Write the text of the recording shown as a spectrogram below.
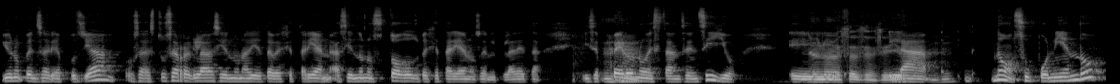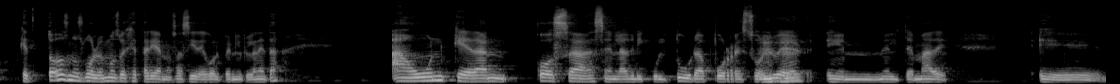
y uno pensaría, pues ya, o sea, esto se arregla haciendo una dieta vegetariana, haciéndonos todos vegetarianos en el planeta. Y dice, pero no es tan sencillo. no, no es tan sencillo. La, No, suponiendo que todos nos volvemos vegetarianos así de golpe en el planeta, aún quedan cosas en la agricultura por resolver en el tema de, eh,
